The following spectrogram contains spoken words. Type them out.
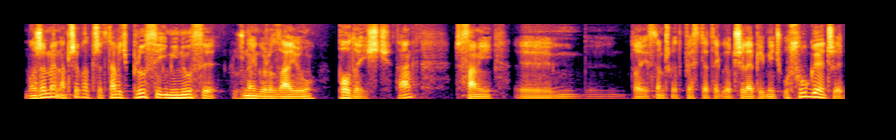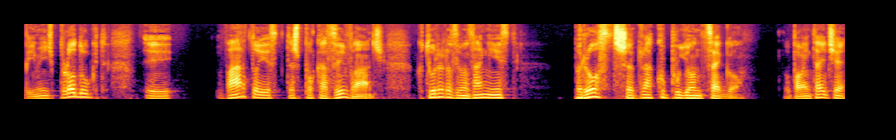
możemy na przykład przedstawić plusy i minusy różnego rodzaju podejść. Tak? Czasami yy, to jest na przykład kwestia tego, czy lepiej mieć usługę, czy lepiej mieć produkt. Yy, warto jest też pokazywać, które rozwiązanie jest prostsze dla kupującego. Bo pamiętajcie,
